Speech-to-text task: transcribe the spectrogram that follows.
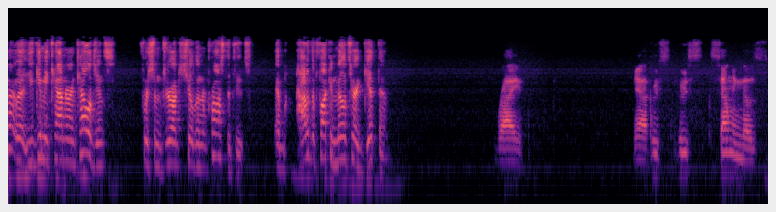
You give me counterintelligence for some drugs, children, and prostitutes. And how did the fucking military get them? Right. Yeah, who's who's selling those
